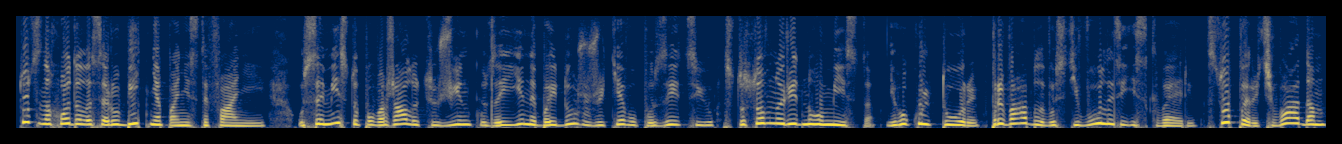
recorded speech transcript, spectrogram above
Тут знаходилася робітня пані Стефанії. Усе місто поважало цю жінку за її небайдужу життєву позицію стосовно рідного міста, його культури, привабливості вулиці і скверів. Всупереч вадам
